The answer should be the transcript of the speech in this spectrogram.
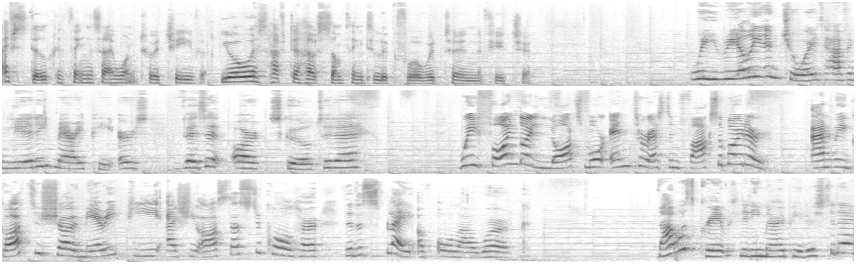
I've still got things I want to achieve. You always have to have something to look forward to in the future. We really enjoyed having Lady Mary Peters visit our school today. We found out lots more interesting facts about her. And we got to show Mary P, as she asked us to call her, the display of all our work. That was great with Lady Mary Peters today.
